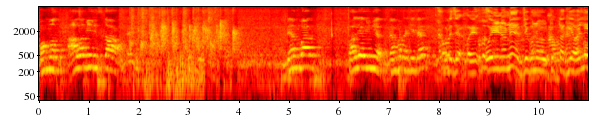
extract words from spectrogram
মোহাম্মদ আলামিন ইসলাম। মেম্বার বালিয়া ইউনিয়ন মেম্বারটা কি এটা? যে ওই ওই ইউনিয়নের যে কোনো টুকটাক ইয়ে হইলে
